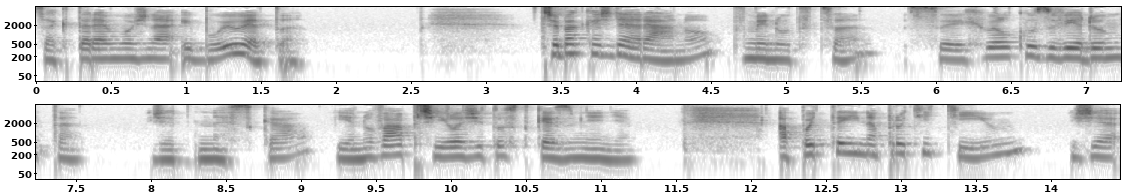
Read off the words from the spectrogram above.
za které možná i bojujete. Třeba každé ráno v minutce si chvilku zvědomte, že dneska je nová příležitost ke změně. A pojďte jí naproti tím, že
